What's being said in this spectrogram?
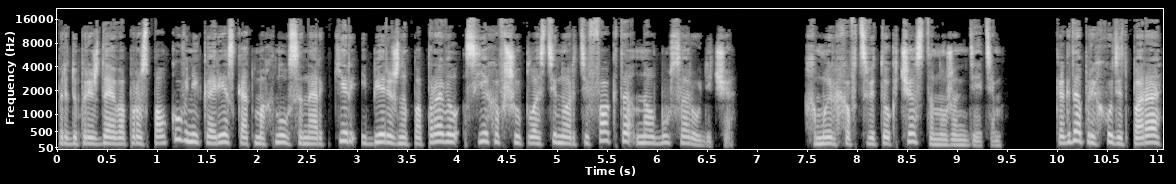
Предупреждая вопрос полковника, резко отмахнулся на аркир и бережно поправил съехавшую пластину артефакта на лбу сородича. Хмырхов цветок часто нужен детям. Когда приходит пора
